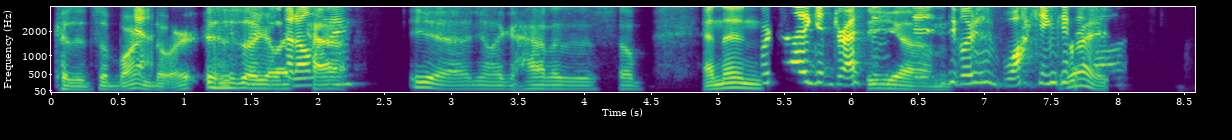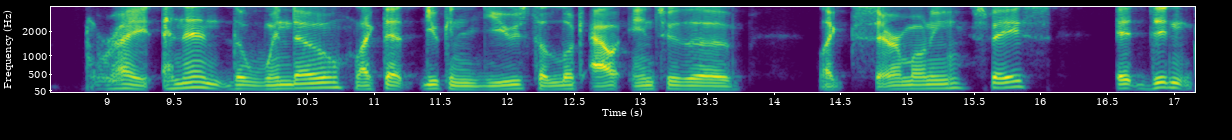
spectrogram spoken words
because it's a barn Yeah. door so you're like how, yeah and you're like how does this help and then We're trying to get dressed and the, shit, um, people are just walking in right. and right and then the window like that you can use to look out into the like ceremony space it didn't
